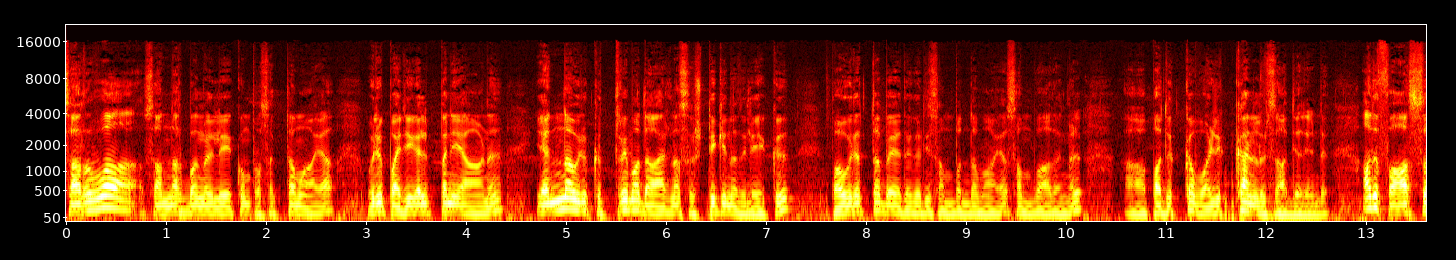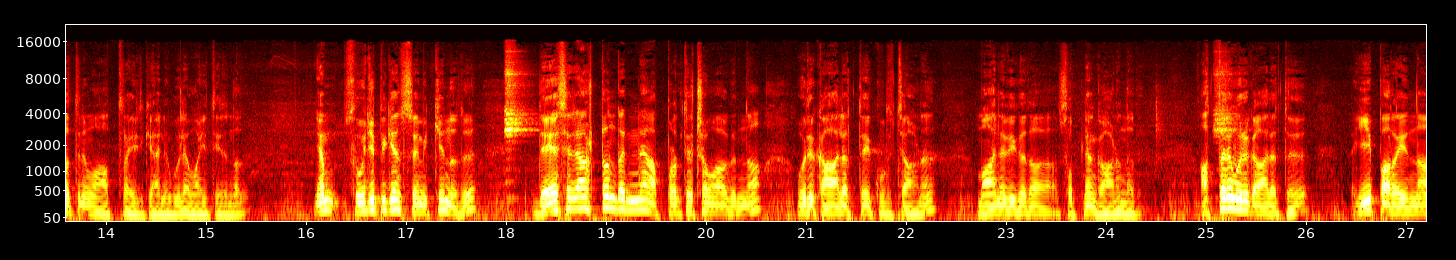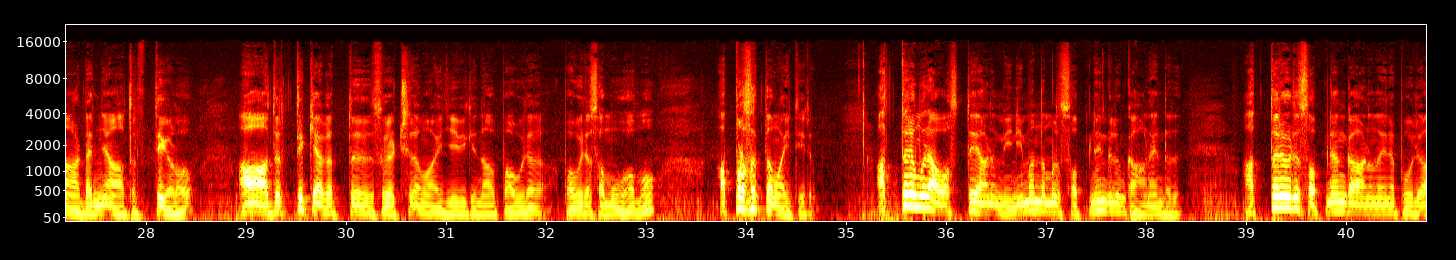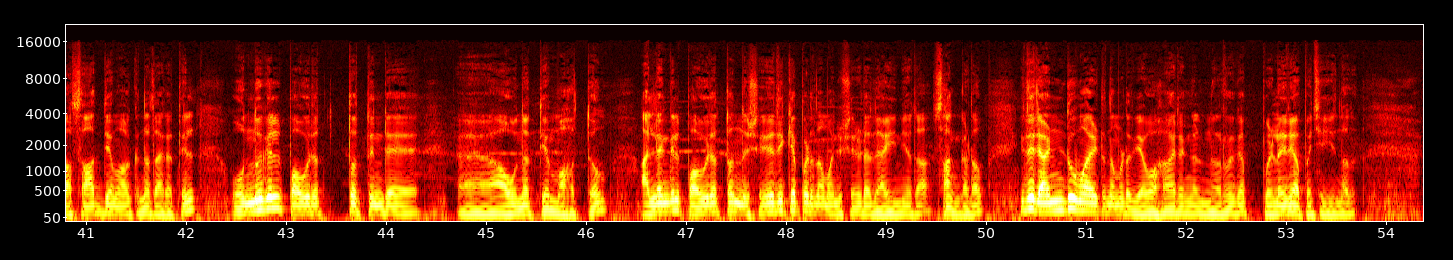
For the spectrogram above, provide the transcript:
സർവ സന്ദർഭങ്ങളിലേക്കും പ്രസക്തമായ ഒരു പരികൽപ്പനയാണ് എന്ന ഒരു കൃത്രിമ ധാരണ സൃഷ്ടിക്കുന്നതിലേക്ക് പൗരത്വ ഭേദഗതി സംബന്ധമായ സംവാദങ്ങൾ പതുക്കെ വഴുക്കാനുള്ളൊരു സാധ്യതയുണ്ട്. അത് ഫാസത്തിന് മാത്രമായിരിക്കും അനുകൂലമായി തീരുന്നത്. ഞാൻ സൂചിപ്പിക്കാൻ ശ്രമിക്കുന്നത് ദേശരാഷ്ട്രം തന്നെ അപ്രത്യക്ഷമാകുന്ന ഒരു കാലത്തെക്കുറിച്ചാണ് മാനവികത സ്വപ്നം കാണുന്നത്. അത്തരമൊരു കാലത്ത് ഈ പറയുന്ന അടഞ്ഞ അതിർത്തികളോ ആ അതിർത്തിക്കകത്ത് സുരക്ഷിതമായി ജീവിക്കുന്ന പൗര പൗരസമൂഹമോ അപ്രസക്തമായി തീരും അത്തരമൊരു അവസ്ഥയാണ് മിനിമം നമ്മൾ സ്വപ്നമെങ്കിലും കാണേണ്ടത്. അത്തരം ഒരു സ്വപ്നം കാണുന്നതിനെ പോലും അസാധ്യമാക്കുന്ന തരത്തിൽ ഒന്നുകിൽ പൗരത്വത്തിന്റെ ഔന്നത്യം മഹത്വം അല്ലെങ്കിൽ പൗരത്വം നിഷേധിക്കപ്പെടുന്ന മനുഷ്യരുടെ ദൈന്യത സങ്കടം ഇത് രണ്ടുമായിട്ട് നമ്മുടെ വ്യവഹാരങ്ങൾ നിറുകെ പിളരുക ചെയ്യുന്നത്.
